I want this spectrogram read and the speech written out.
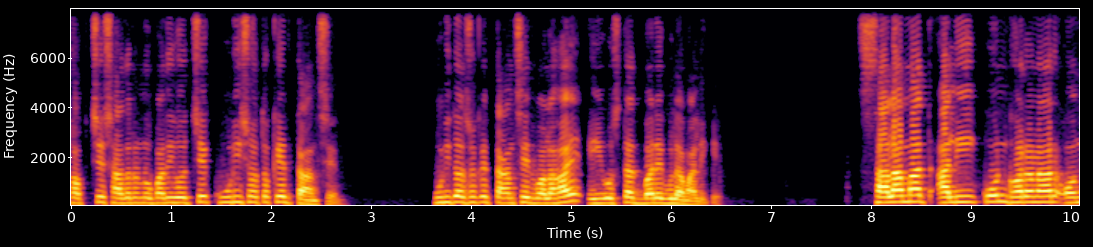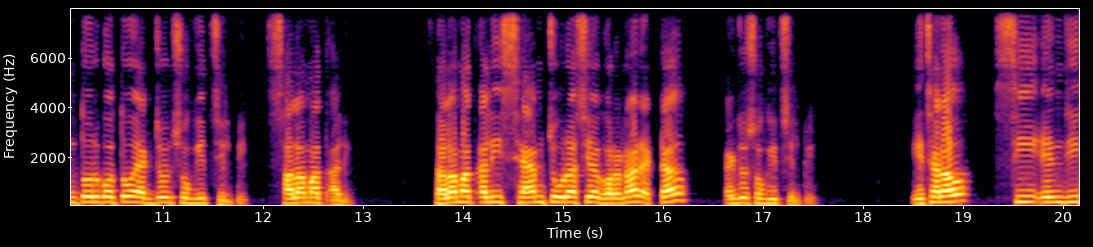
সবচেয়ে সাধারণ উপাধি হচ্ছে কুড়ি শতকের তানসেন কুড়ি দশকের তানসেন বলা হয় এই ওস্তাদ বারে গুলাম আলীকে। সালামাত আলী কোন ঘরানার অন্তর্গত একজন সংগীত শিল্পী? সালামাত আলী। সালামাত আলী শ্যাম চৌরাশিয়া ঘরানার একটা একজন সংগীত শিল্পী। এছাড়াও সিএনজি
